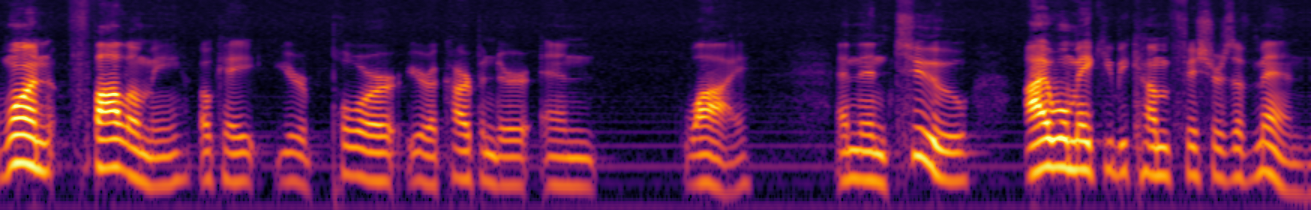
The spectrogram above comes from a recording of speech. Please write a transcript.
One, follow me. Okay, you're poor, you're a carpenter, and why? And then two, I will make you become fishers of men.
